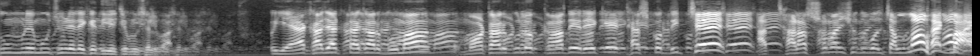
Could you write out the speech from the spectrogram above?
দুমড়ে মুচড়ে রেখে দিয়েছে মুসলমান। ওই এক হাজার টাকার বোমা মটারগুলো কাঁধে রেখে ঠেসকো দিচ্ছে, আর ছাড়ার সময় শুধু বলছে, আল্লাহ একবার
